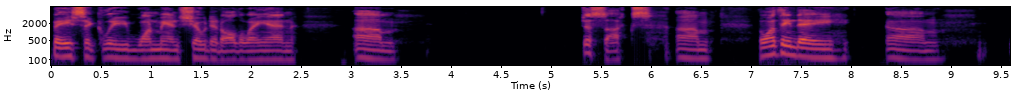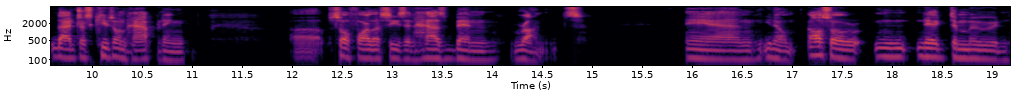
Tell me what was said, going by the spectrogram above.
basically one man showed it all the way in. Um, just sucks. Um, the one thing they um, that just keeps on happening uh, so far this season has been runs, and you know also Nick Damude,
